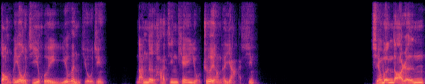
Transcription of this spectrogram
总没有机会一问究竟。难得他今天有这样的雅兴。请问大人，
